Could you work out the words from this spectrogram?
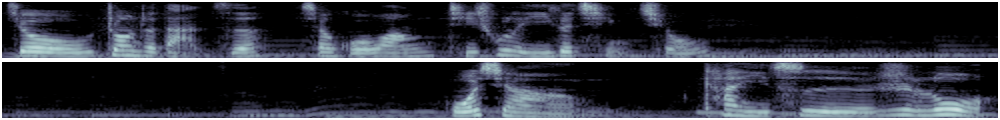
就壮着胆子向国王提出了一个请求。我想看一次日落，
